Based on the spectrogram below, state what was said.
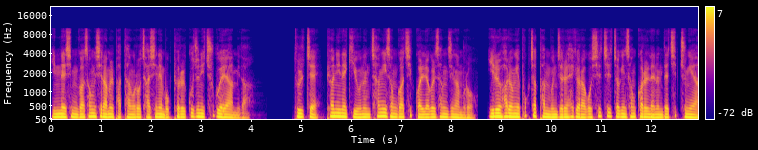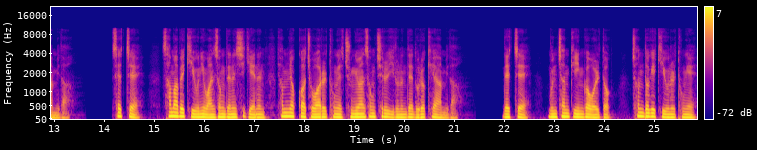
인내심과 성실함을 바탕으로 자신의 목표를 꾸준히 추구해야 합니다. 둘째, 편인의 기운은 창의성과 직관력을 상징하므로 이를 활용해 복잡한 문제를 해결하고 실질적인 성과를 내는 데 집중해야 합니다. 셋째, 삼합의 기운이 완성되는 시기에는 협력과 조화를 통해 중요한 성취를 이루는 데 노력해야 합니다. 넷째, 문창기인과 월덕, 천덕의 기운을 통해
